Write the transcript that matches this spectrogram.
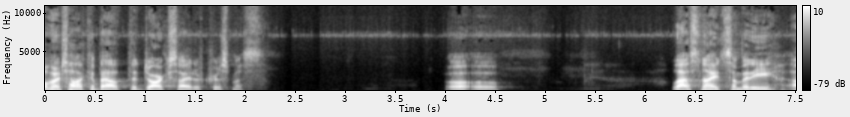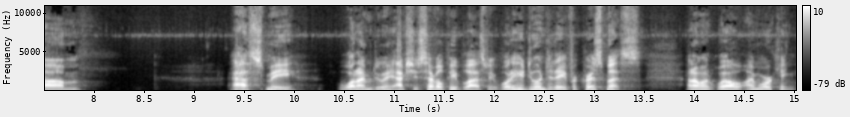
I want to talk about the dark side of Christmas. Uh oh. Last night, somebody um, asked me what I'm doing. Actually, several people asked me, What are you doing today for Christmas? And I went, Well, I'm working.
